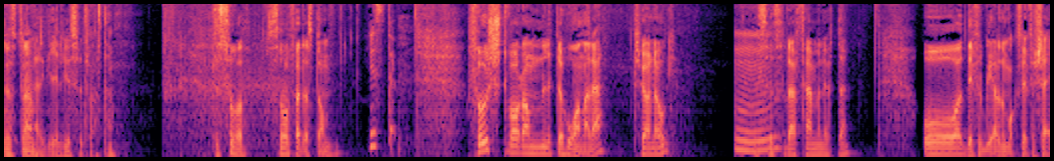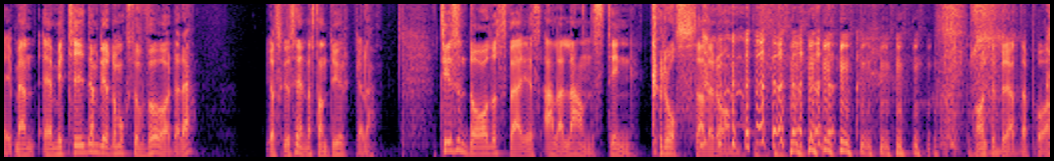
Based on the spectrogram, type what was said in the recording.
Just det. Vergilius det så, så föddes de. Just det. Först var de lite hånade, tror jag nog. Mm. Sådär fem minuter. Och det förblev de också i och för sig. Men eh, med tiden blev de också vördade. Jag skulle säga nästan dyrkade. Tills en dag då Sveriges alla landsting krossade dem. var inte beredda på.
